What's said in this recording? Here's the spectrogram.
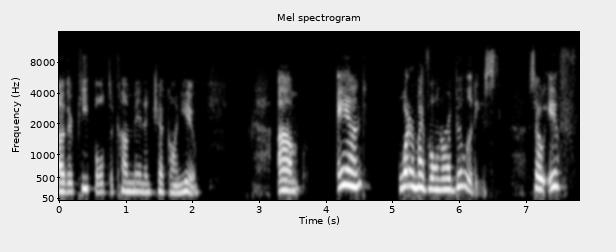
other people to come in and check on you. Um, and what are my vulnerabilities? So, if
